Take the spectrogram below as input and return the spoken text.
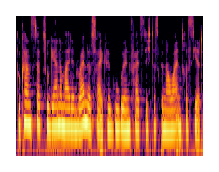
Du kannst dazu gerne mal den Randall Cycle googeln, falls dich das genauer interessiert.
